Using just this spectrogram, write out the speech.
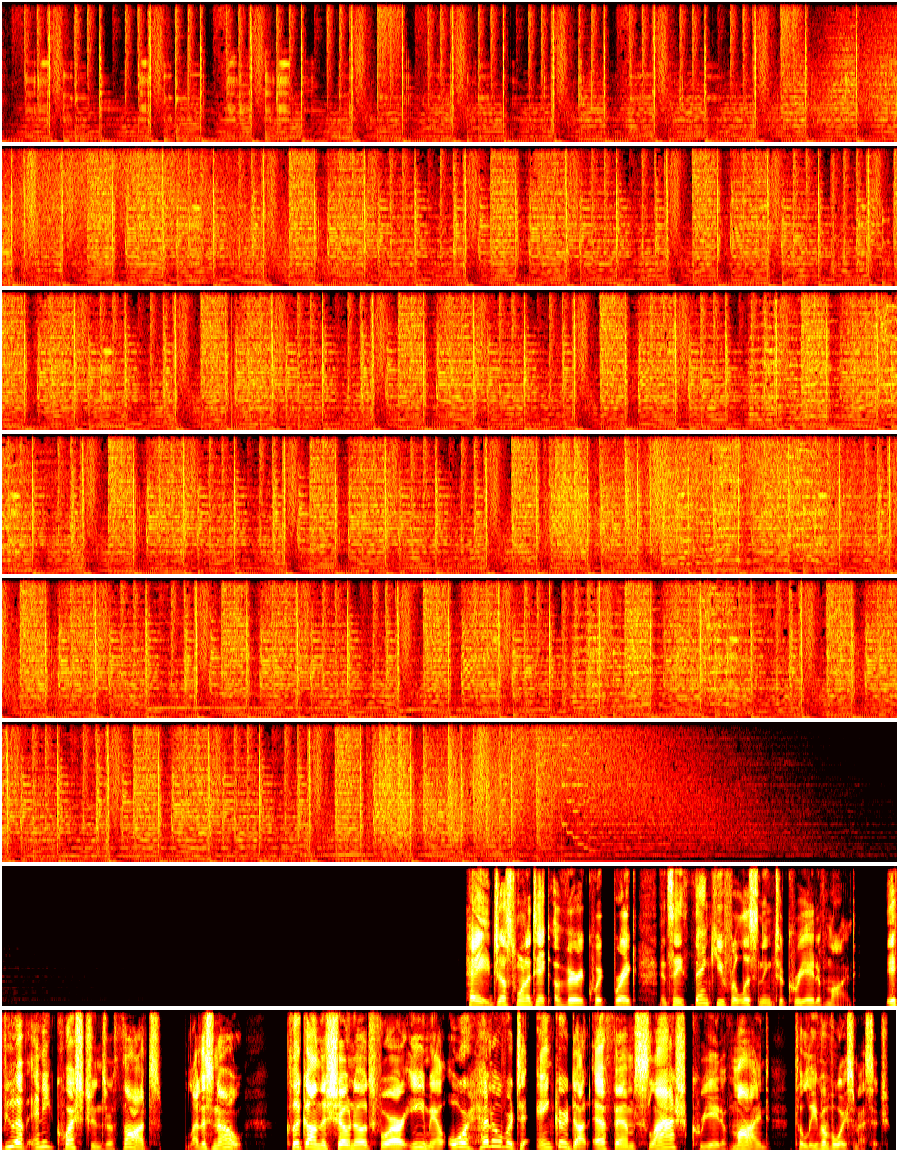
Hey, just want to take a very quick break and say thank you for listening to Creative Mind. If you have any questions or thoughts, let us know. Click on the show notes for our email or head over to anchor.fm slash creative mind to leave a voice message.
